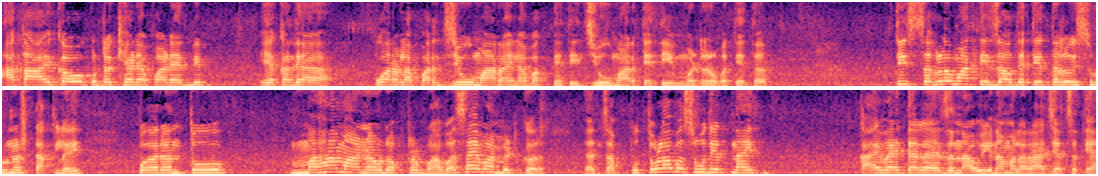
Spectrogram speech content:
आता ऐकावं कुठं खेड्यापाड्यात बी एखाद्या पोराला पार जीव मारायला बघते ती जीव मारते ती मर्डर होते तर. ती सगळं माती जाऊ दे ते तर विसरूनच टाकलं आहे परंतु महामानव डॉक्टर बाबासाहेब आंबेडकर यांचा पुतळा बसवू देत नाहीत. काय बाय त्या ह्याचं नाव येईन मला राजाचं त्या?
